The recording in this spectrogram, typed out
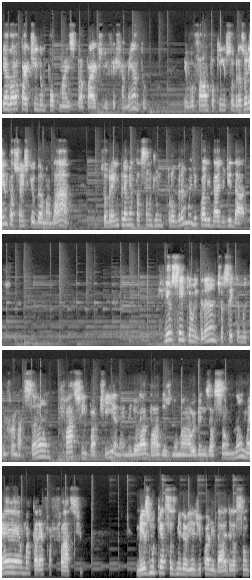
E agora, partindo um pouco mais para a parte de fechamento, eu vou falar um pouquinho sobre as orientações que o Dama dá sobre a implementação de um programa de qualidade de dados. Eu sei que é um hidrante, eu sei que é muita informação, faço empatia, né? Melhorar dados numa organização não é uma tarefa fácil mesmo que essas melhorias de qualidade elas são,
